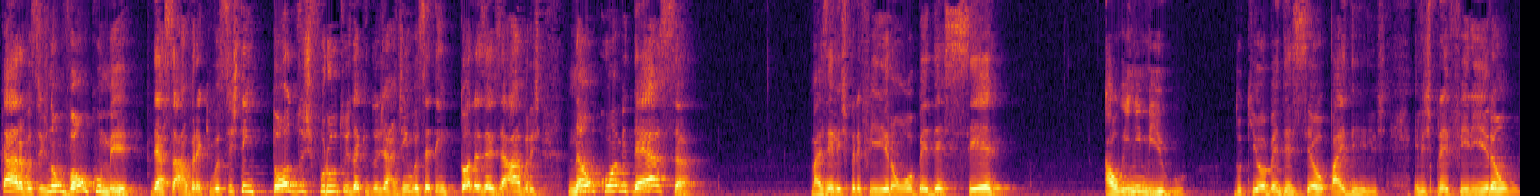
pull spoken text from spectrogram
"Cara, vocês não vão comer dessa árvore aqui. Vocês têm todos os frutos daqui do jardim, você tem todas as árvores. Não come dessa." Mas eles preferiram obedecer ao inimigo do que obedecer ao pai deles. Eles preferiram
